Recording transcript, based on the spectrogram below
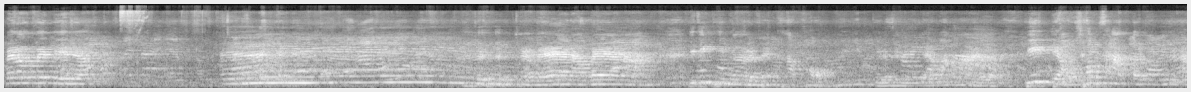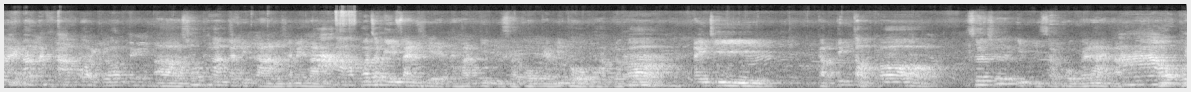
แม่ต้องเต้นดีนะอ่า แต่แม่นะแม่นะที่จริงทีมงานเป็นแฟนคลับของพี่อินเยอะแยะมากมายเลยพี่เดี๋ยวช่องทางตอนนี้มีอะไรบ้างนะคะบอกอีกรอบหนึงอ่าช่องทางการติดตามใช่ไหมครับก็จะมีแฟนเพจนะครับอีพิสโคแกมมี่โกครับ แล้วก็ไอจีกับ TikTok ก็ เซิร์ชชื่ออีพิสโคก็ได้ครับอ่าโอเค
